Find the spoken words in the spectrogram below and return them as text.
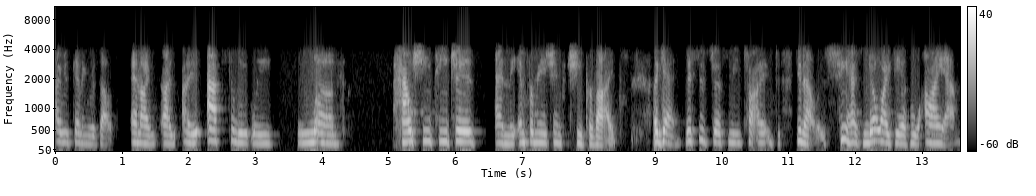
I was getting results. And I I, I absolutely love how she teaches and the information she provides. Again, this is just me. T- you know, she has no idea who I am.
